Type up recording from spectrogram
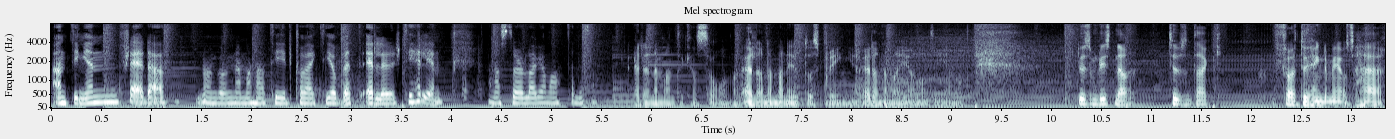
antingen fredag någon gång när man har tid på väg till jobbet eller till helgen när man står och lagar mat eller så. Eller när man inte kan sova eller när man är ute och springer eller när man gör någonting annat. Du som lyssnar, tusen tack för att du hängde med oss här.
